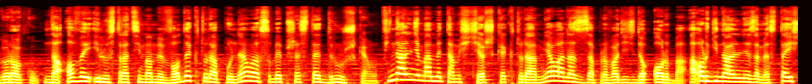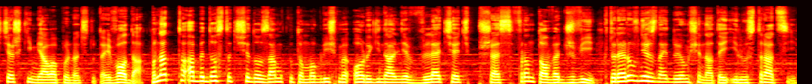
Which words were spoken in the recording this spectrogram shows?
roku. Na owej ilustracji mamy wodę, która płynęła sobie przez tę dróżkę. Finalnie mamy tam ścieżkę, która miała nas zaprowadzić do Orba, a oryginalnie zamiast tej ścieżki miała płynąć tutaj woda. Ponadto, aby dostać się do zamku, to mogliśmy oryginalnie wlecieć przez frontowe drzwi, które również znajdują się na tej ilustracji.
